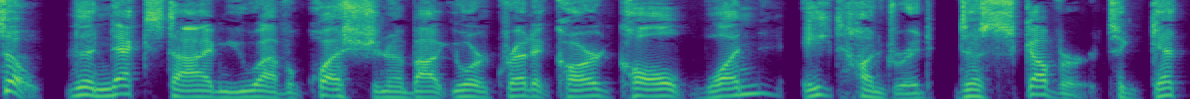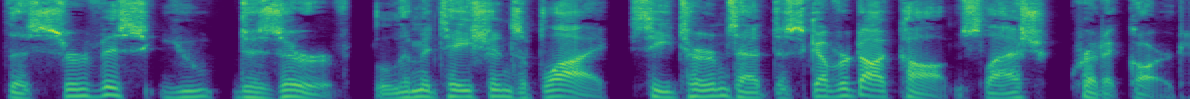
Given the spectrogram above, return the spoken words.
So the next time you have a question about your credit card, call 1 800 Discover to get the service you deserve. Limitations apply. See terms at discover.com slash credit card.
